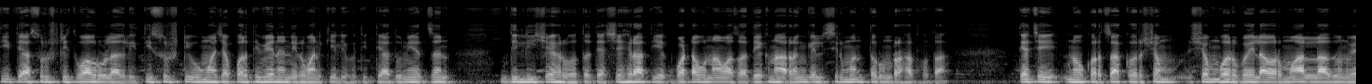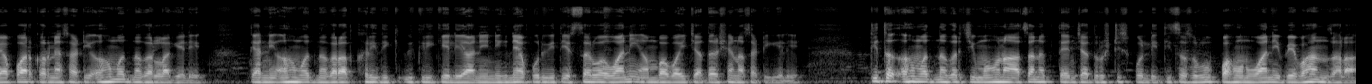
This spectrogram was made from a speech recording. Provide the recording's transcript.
ती त्या सृष्टीत वावरू लागली. ती सृष्टी उमाच्या प्रतिभेनं निर्माण केली होती. त्या दुनियेत जण दिल्ली शहर होतं. त्या शहरात एक बटाव नावाचा देखणा रंगेल श्रीमंत तरुण राहत होता. त्याचे नोकर चाकर शं शंभर बैलावर माल लादून व्यापार करण्यासाठी अहमदनगरला गेले. त्यांनी अहमदनगरात खरेदी विक्री केली आणि निघण्यापूर्वी ते सर्व वाणी अंबाबाईच्या दर्शनासाठी गेले. तिथं अहमदनगरची मोहना अचानक त्यांच्या दृष्टीस पडली. तिचं स्वरूप पाहून वाणी बेभान झाला.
